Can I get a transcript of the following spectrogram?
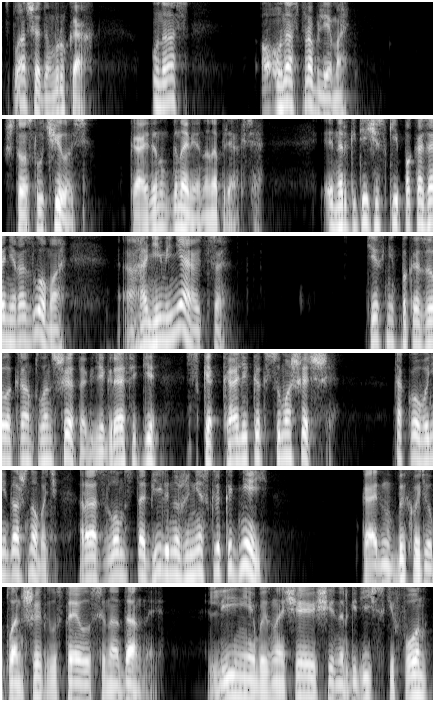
с планшетом в руках. «У нас... у нас проблема». «Что случилось?» Кайден мгновенно напрягся. «Энергетические показания разлома. Они меняются». Техник показал экран планшета, где графики скакали как сумасшедшие. «Такого не должно быть. Разлом стабилен уже несколько дней». Кайден выхватил планшет и уставился на данные. Линии, обозначающие энергетический фон,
